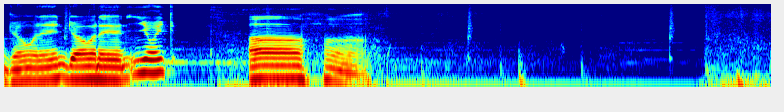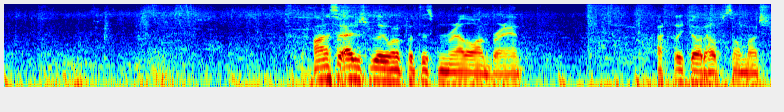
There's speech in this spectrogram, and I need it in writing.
Going in, going in. Yoink. Uh-huh. Honestly, I just really want to put this Morello on brand. I feel like that would help so much.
